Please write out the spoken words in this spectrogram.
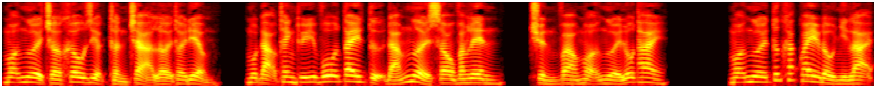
mọi người chờ khâu diệt thần trả lời thời điểm, một đạo thanh thúy vỗ tay tự đám người sau vang lên, truyền vào mọi người lỗ thai. Mọi người tức khắc quay đầu nhìn lại,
